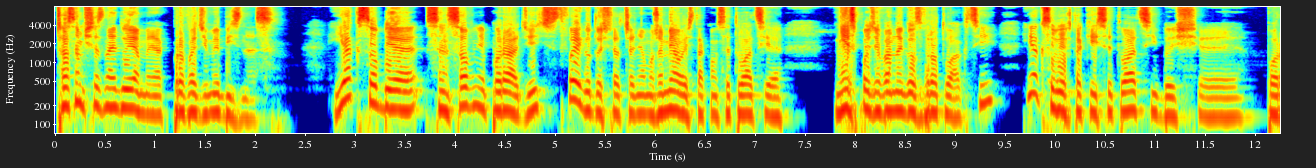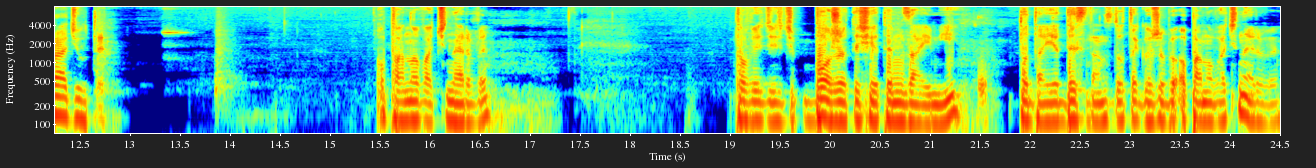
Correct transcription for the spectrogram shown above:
czasem się znajdujemy, jak prowadzimy biznes. Jak sobie sensownie poradzić z Twojego doświadczenia? Może miałeś taką sytuację niespodziewanego zwrotu akcji. Jak sobie w takiej sytuacji byś e, poradził ty? opanować nerwy, powiedzieć, Boże, ty się tym zajmij, to daje dystans do tego, żeby opanować nerwy,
